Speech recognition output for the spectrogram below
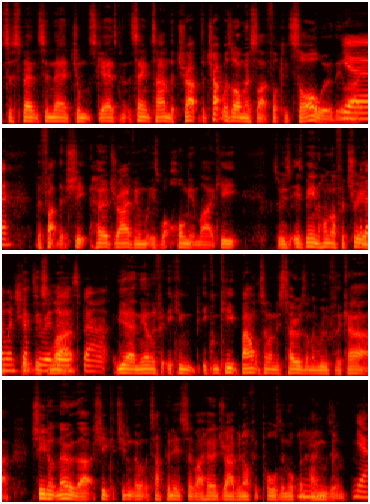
suspense in there, jump scares, but at the same time, the trap, the trap was almost like fucking saw worthy. Like yeah, the fact that she, her driving is what hung him. Like he, so he's, he's being hung off a tree. and then when she had to reverse back, yeah, and the other he can he can keep bouncing on his toes on the roof of the car. She don't know that. She she don't know what the tapping is. So by her driving off, it pulls him up and Mm. hangs him. yeah,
